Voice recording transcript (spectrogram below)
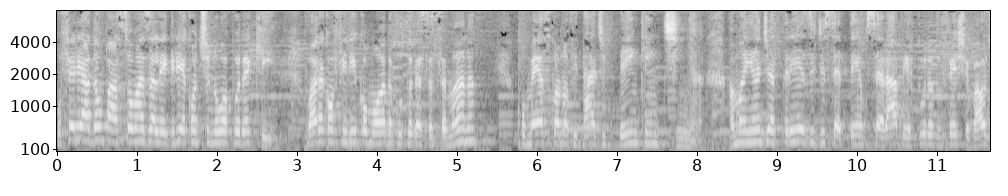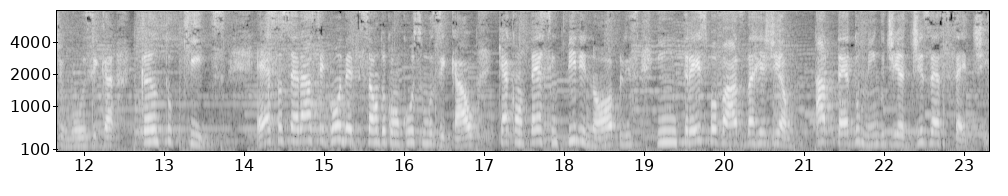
O feriadão passou, mas a alegria continua por aqui. Bora conferir como anda a cultura essa semana? Começa com a novidade bem quentinha. Amanhã, dia 13 de setembro, será a abertura do Festival de Música Canto Kids. Essa será a segunda edição do concurso musical que acontece em Pirinópolis e em três povoados da região, até domingo, dia 17.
